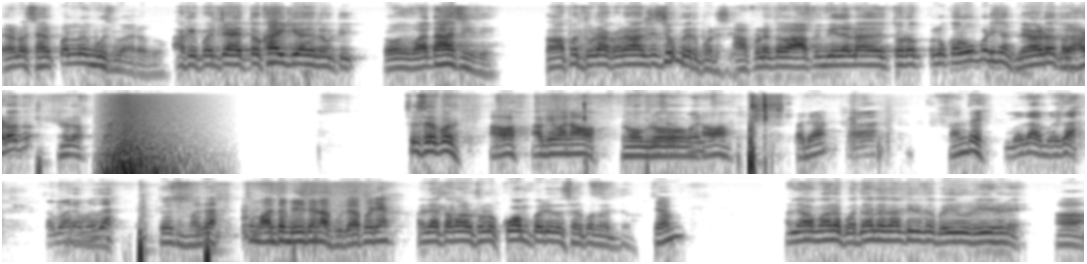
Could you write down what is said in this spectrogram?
એનો સરપંચનું બૂસ મારે આખી પંચાયત તો ખાઈ ગયા લૂટી લૂંટી. તો વાત હાસી છે. તો આપણે થોડા ઘણા હાલથી શું ફેર પડશે. આપણે તો આપી બે જણા થોડોક પેલું કરવું પડશે ને? હડો તો. હડો તો. હડો. શું સરપંચ? આવો આગેવાન આવો. રોમ રોમ. આવો. બધા હા. શાંતિ? મજા મજા. તમારે મજા? તો મજા. તો તો બે જણા ભૂલા પડ્યા. એટલે તમારે થોડું કોમ પડ્યું હતું સરપંચ આજ તો. કેમ? એટલે અમારે બધાને રાતી રીતે બૈરું રેહણે હા.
